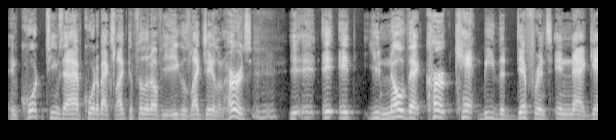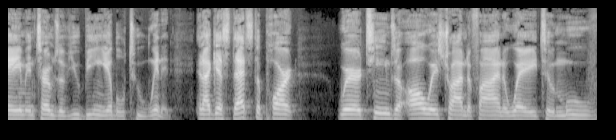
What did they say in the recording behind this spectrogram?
and court teams that have quarterbacks like the Philadelphia Eagles, like Jalen Hurts, it, it, it you know that Kirk can't be the difference in that game in terms of you being able to win it. And I guess that's the part where teams are always trying to find a way to move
